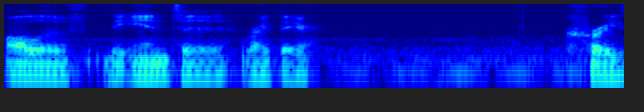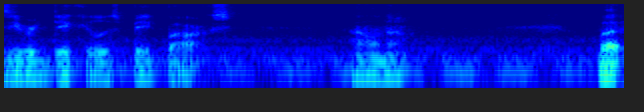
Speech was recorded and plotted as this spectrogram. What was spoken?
all of the end to right there. Crazy ridiculous big box. I don't know. But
